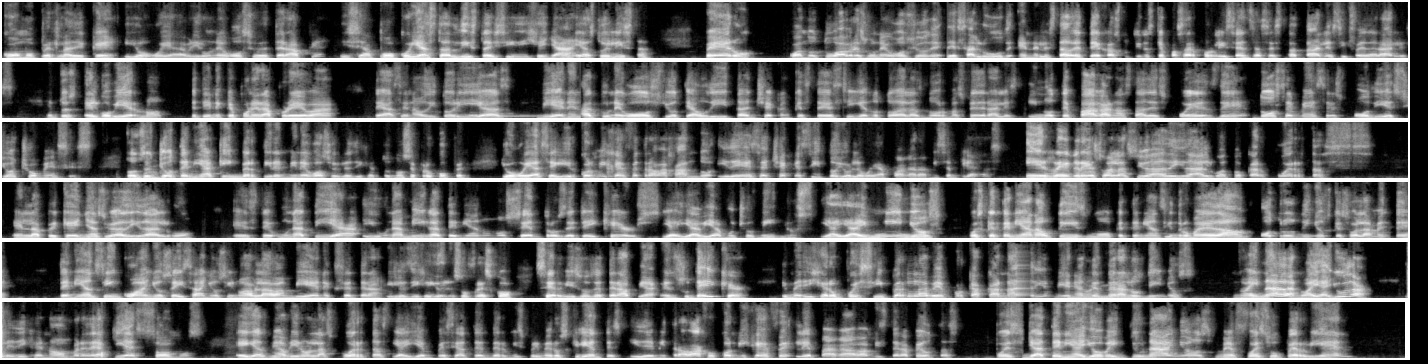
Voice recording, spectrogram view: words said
como perla de qué? Y yo voy a abrir un negocio de terapia. Dice, ¿a poco ya estás lista? Y sí, dije, ya, ya estoy lista. Pero cuando tú abres un negocio de, de, salud en el estado de Texas, tú tienes que pasar por licencias estatales y federales. Entonces, el gobierno te tiene que poner a prueba, te hacen auditorías, vienen a tu negocio, te auditan, checan que estés siguiendo todas las normas federales y no te pagan hasta después de 12 meses o 18 meses. Entonces yo tenía que invertir en mi negocio y les dije, entonces no se preocupen, yo voy a seguir con mi jefe trabajando y de ese chequecito yo le voy a pagar a mis empleadas. Y regreso a la ciudad de Hidalgo a tocar puertas. En la pequeña ciudad de Hidalgo, este, una tía y una amiga tenían unos centros de daycares y ahí había muchos niños. Y ahí hay niños pues que tenían autismo, que tenían síndrome de Down, otros niños que solamente tenían cinco años, seis años y no hablaban bien, etcétera. Y les dije, yo les ofrezco servicios de terapia en su daycare. Y me dijeron, pues sí, Perla, ven, porque acá nadie viene a atender a los niños. No hay nada, no hay ayuda. Le dije, no, hombre, de aquí es, somos. Ellas me abrieron las puertas y ahí empecé a atender mis primeros clientes. Y de mi trabajo con mi jefe, le pagaba a mis terapeutas. Pues ya tenía yo 21 años, me fue súper bien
